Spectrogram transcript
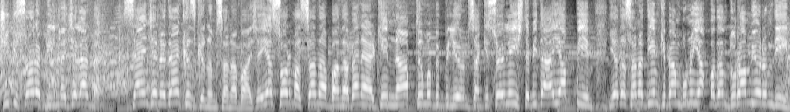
Çünkü sonra bilmeceler mi? Sence neden kızgınım sana Bayce? Ya sorma sana bana ben erkeğim ne yaptığımı biliyorum sanki. Söyle işte bir daha yapmayayım. Ya da sana diyeyim ki ben bunu yapmadan duramıyorum diyeyim.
